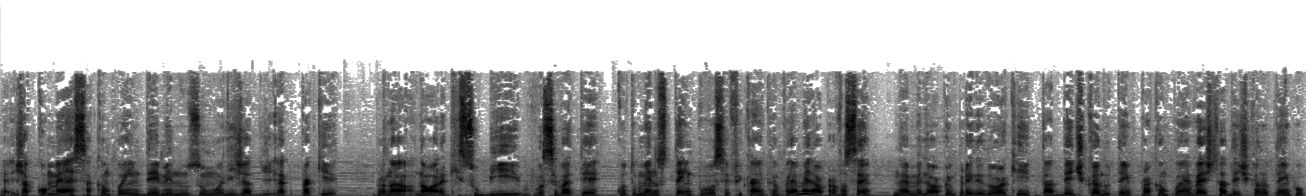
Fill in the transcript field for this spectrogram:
É, já começa a campanha em D-1 ali, já, já para quê? Para na, na hora que subir, você vai ter quanto menos tempo você ficar em campanha, melhor para você, né? Melhor para o empreendedor que está dedicando tempo para a campanha, ao invés de estar tá dedicando tempo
